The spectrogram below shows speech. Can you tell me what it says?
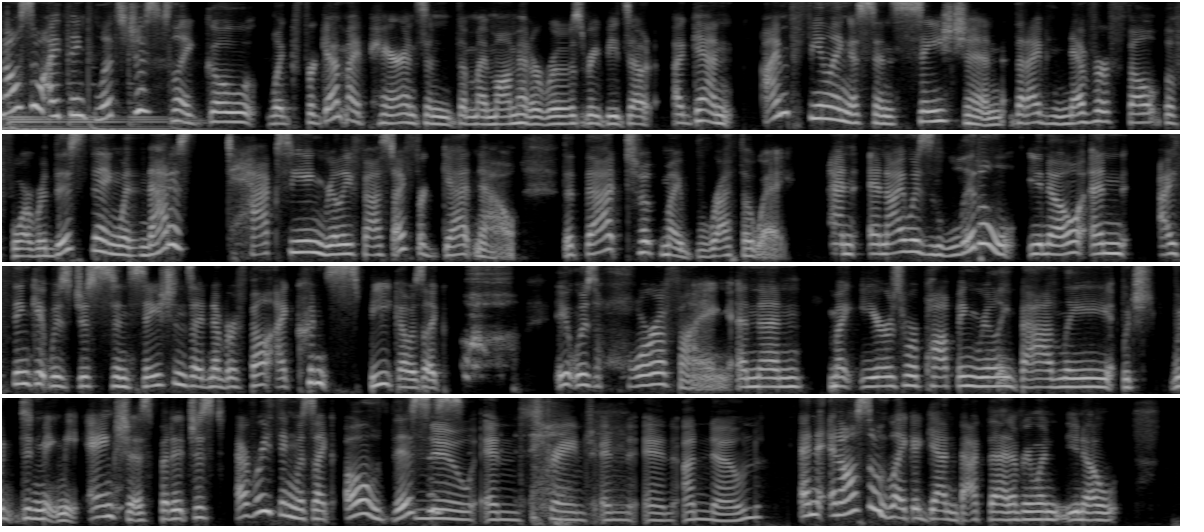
And also, I think let's just like go, like, forget my parents and that my mom had her rosary beads out. Again, I'm feeling a sensation that I've never felt before where this thing, when that is taxiing really fast, I forget now that that took my breath away. And, and I was little, you know, and I think it was just sensations I'd never felt. I couldn't speak. I was like, oh, it was horrifying. And then my ears were popping really badly, which didn't make me anxious, but it just everything was like, oh, this is new is and strange and and unknown. And and also like again back then, everyone you know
